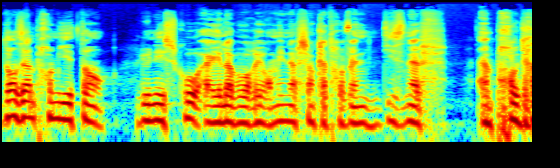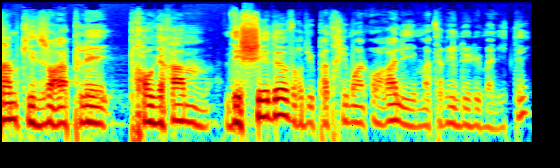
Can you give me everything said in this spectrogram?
dans un premier temps, l'UNESCO a élaboré en 1999 un programme qu'ils ont appelé Programme des chefs-d'œuvre du patrimoine oral et immatériel de l'humanité,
